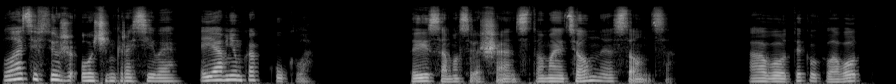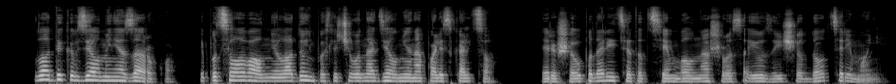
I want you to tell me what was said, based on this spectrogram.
Платье все же очень красивое, я в нем как кукла. Ты само совершенство, мое темное солнце. А вот и кукловод. Владыка взял меня за руку и поцеловал мне ладонь, после чего надел мне на палец кольцо. Я решил подарить этот символ нашего союза еще до церемонии.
